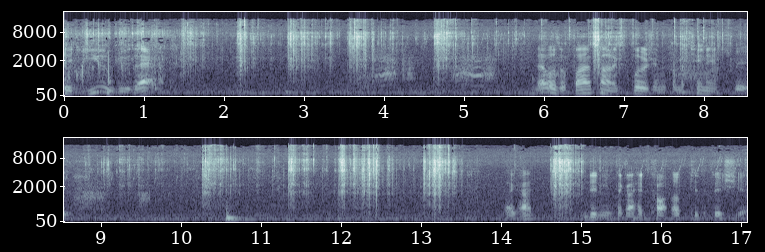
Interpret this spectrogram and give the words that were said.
Did you do that? That was a five pound explosion from a 10 inch fish. Like, I didn't even think I had caught up to the fish yet.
